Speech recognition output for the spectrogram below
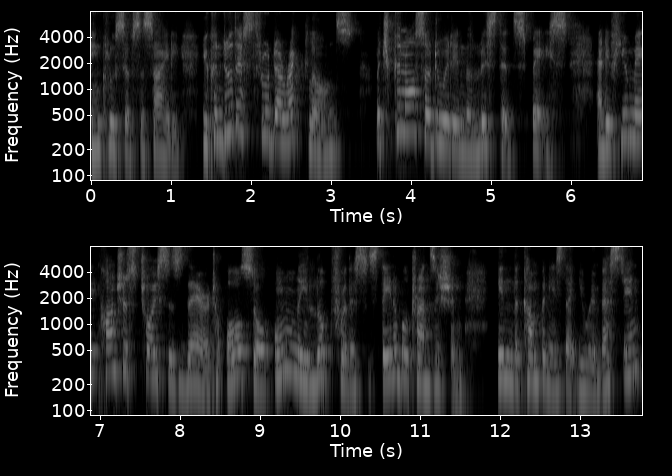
inclusive society. You can do this through direct loans but you can also do it in the listed space. And if you make conscious choices there to also only look for the sustainable transition in the companies that you invest in,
